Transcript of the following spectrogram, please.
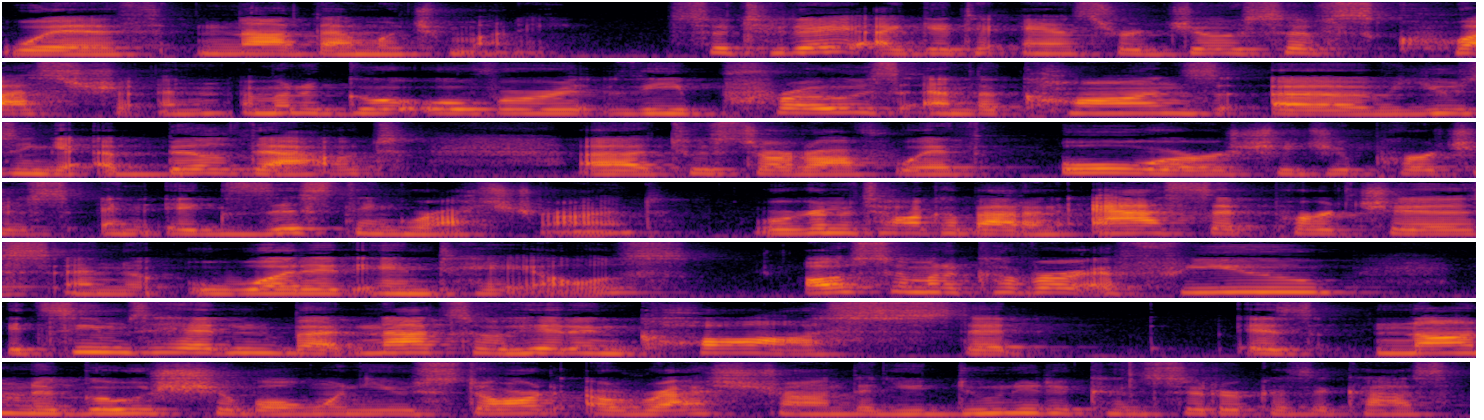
with not that much money. So today I get to answer Joseph's question. I'm going to go over the pros and the cons of using a build out uh, to start off with, or should you purchase an existing restaurant? We're going to talk about an asset purchase and what it entails. Also, I'm going to cover a few, it seems hidden, but not so hidden costs that is non negotiable when you start a restaurant that you do need to consider because it costs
